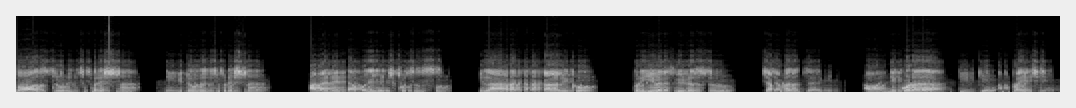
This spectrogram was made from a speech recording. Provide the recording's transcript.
పాజిటివ్ నుంచి ప్రశ్న నెగిటివ్ నుంచి ప్రశ్న అలానే డబ్ల్యూహెచ్ క్వశ్చన్స్ ఇలా రకరకాల మీకు ప్రీవియస్ వీడియోస్ చెప్పడం జరిగింది. అవన్నీ కూడా దీనికి అప్లై చేయండి.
